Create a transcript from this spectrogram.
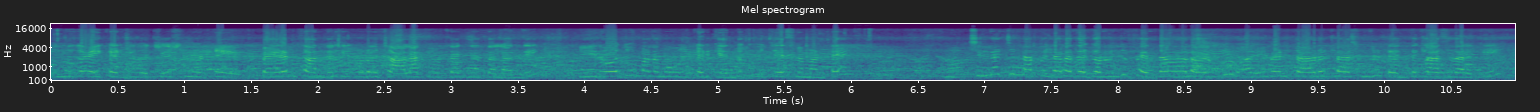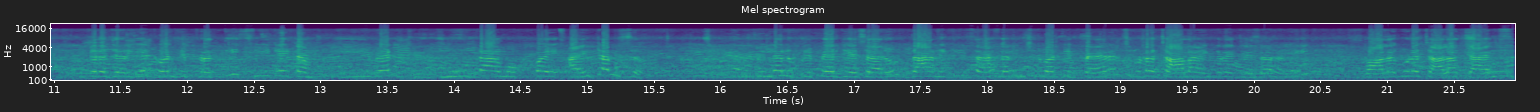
ముందుగా ఇక్కడికి వచ్చేసినట్టే పేరెంట్స్ అందరికీ కూడా చాలా కృతజ్ఞతలు అండి ఈరోజు మనము ఇక్కడికి ఎందుకు విచ్చేసినామంటే చిన్న చిన్న పిల్లల దగ్గర నుంచి పెద్దవాళ్ళ వరకు ఈవెన్ థర్డ్ క్లాస్ నుంచి టెన్త్ క్లాస్ వరకు ఇక్కడ జరిగేటువంటి ప్రతి స్వీట్ ఐటమ్ ఈవెన్ నూట ముప్పై ఐటమ్స్ పిల్లలు ప్రిపేర్ చేశారు. దానికి సహకరించినటువంటి పేరెంట్స్ కూడా చాలా ఎంకరేజ్ చేశారండి. వాళ్ళకు కూడా చాలా థ్యాంక్స్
